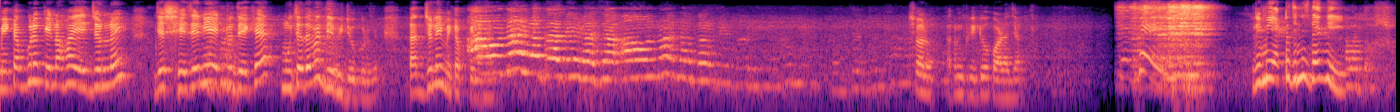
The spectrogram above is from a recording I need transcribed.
মেকআপগুলো কেনা হয় এর জন্যই যে সেজে নিয়ে একটু দেখে মুছে দেবে দিয়ে ভিডিও করবে। তার জন্যই মেকআপ কেনা হয়। চলো এখন ভিডিও করা যাক। রিমি একটা জিনিস দেখবি? আমার দর্শক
